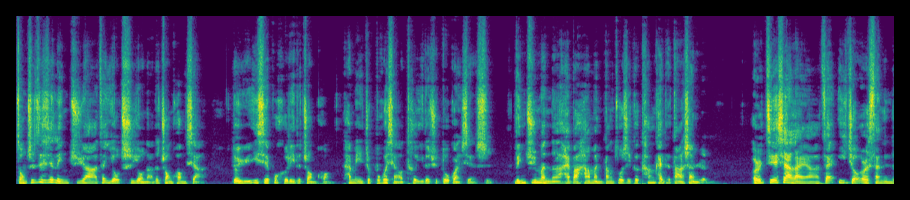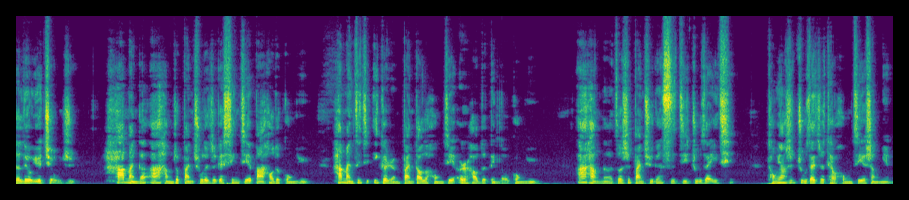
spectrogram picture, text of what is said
总之，这些邻居啊，在有吃有拿的状况下，对于一些不合理的状况，他们也就不会想要特意的去多管闲事。邻居们呢，还把哈曼当做是一个慷慨的大善人。而接下来啊，在一九二三年的六月九日，哈满跟阿航就搬出了这个新街八号的公寓。哈满自己一个人搬到了红街二号的顶楼公寓，阿航呢，则是搬去跟司机住在一起，同样是住在这条红街上面。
